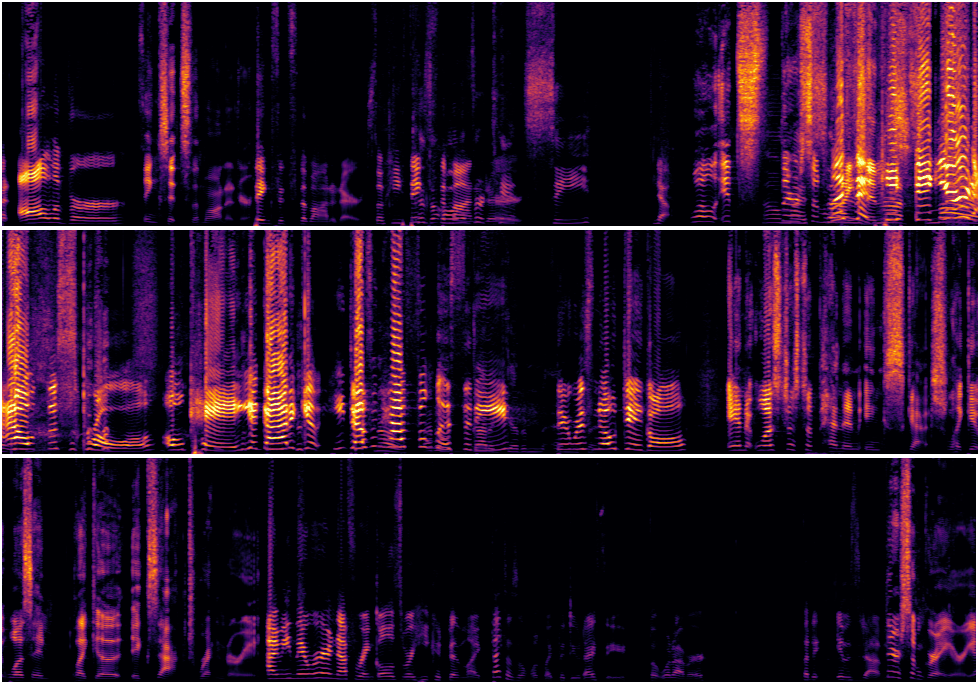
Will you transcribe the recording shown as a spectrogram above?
but Oliver thinks it's the monitor. thinks it's the monitor. So he thinks the Oliver monitor. can't see. No. Well, it's Oh, there's some son. lines Listen, in he figured smart. out the scroll. Okay, you gotta give. He doesn't No, have I don't gotta Felicity. There was no Diggle. and it was just a pen and ink sketch. Like it wasn't like a exact rendering. I mean, there were enough wrinkles where he could have been like, "That doesn't look like the dude I see," but whatever. But it, it was dumb. There's some gray area.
